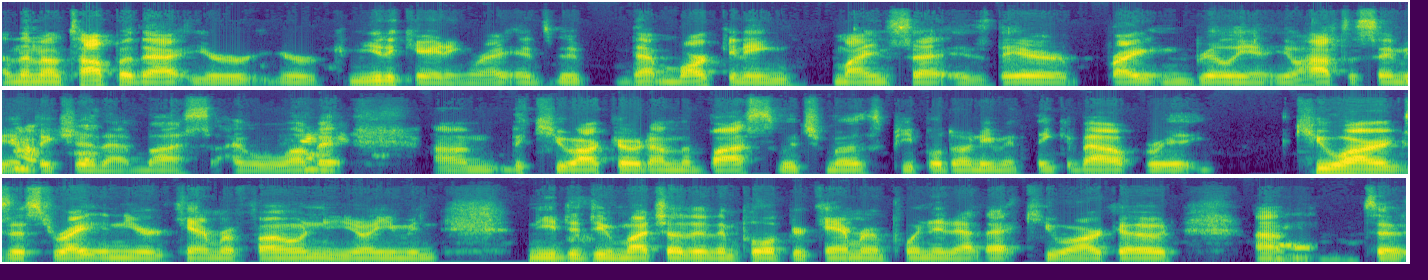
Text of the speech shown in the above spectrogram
And then on top of that, you're you're communicating, right? It's it, that marketing mindset is there, bright and brilliant. You'll have to send me a picture of that bus. I love it. Um, the QR code on the bus, which most people don't even think about, QR exists right in your camera phone. You don't even need to do much other than pull up your camera and point it at that QR code. Um, so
